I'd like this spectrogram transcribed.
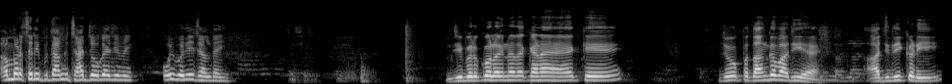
ਅੰਮ੍ਰਿਤਸਰੀ ਪਤੰਗ ਛੱਜ ਹੋ ਗਿਆ ਜਿਵੇਂ ਉਹ ਵੀ ਵਧੀਆ ਚੱਲਦਾ ਜੀ। ਜੀ ਬਿਲਕੁਲ ਇਹਨਾਂ ਦਾ ਕਹਿਣਾ ਹੈ ਕਿ ਜੋ ਪਤੰਗਬਾਜ਼ੀ ਹੈ ਅੱਜ ਦੀ ਘੜੀ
